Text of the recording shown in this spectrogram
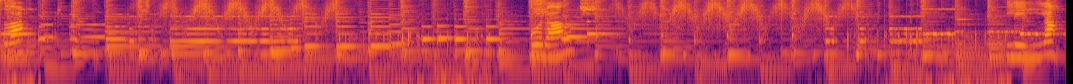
Svart. Oransje. Lilla.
